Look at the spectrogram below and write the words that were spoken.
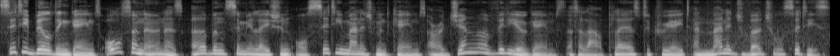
City building games, also known as urban simulation or city management games, are a genre of video games that allow players to create and manage virtual cities.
